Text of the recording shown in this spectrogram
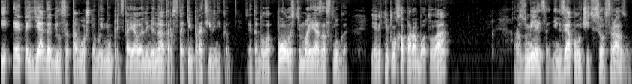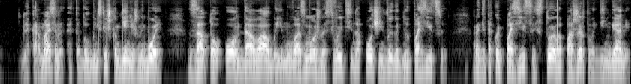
И это я добился того, чтобы ему предстоял элиминатор с таким противником. Это была полностью моя заслуга. Я ведь неплохо поработал, а? Разумеется, нельзя получить все сразу. Для Кармазина это был бы не слишком денежный бой. Зато он давал бы ему возможность выйти на очень выгодную позицию. Ради такой позиции стоило пожертвовать деньгами.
